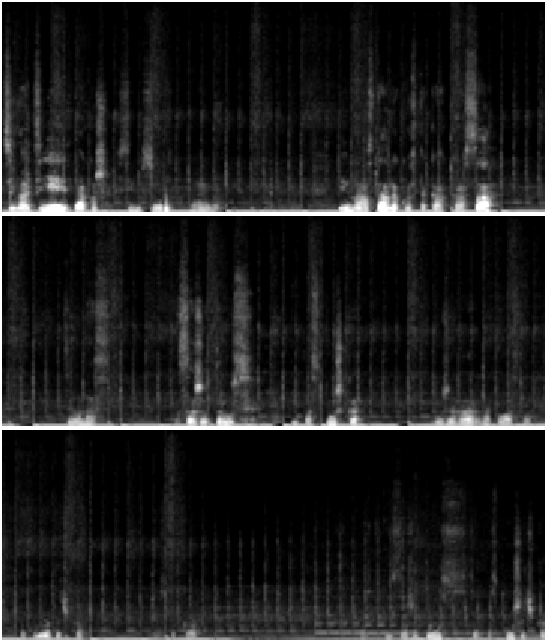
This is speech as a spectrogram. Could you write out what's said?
Ціна цієї також 700 гривень. І наостанок ось така краса. Це у нас сажатрус і пастушка. Дуже гарна, класна статуеточка. Ось така. Ось такий сажатрус, це пастушечка.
